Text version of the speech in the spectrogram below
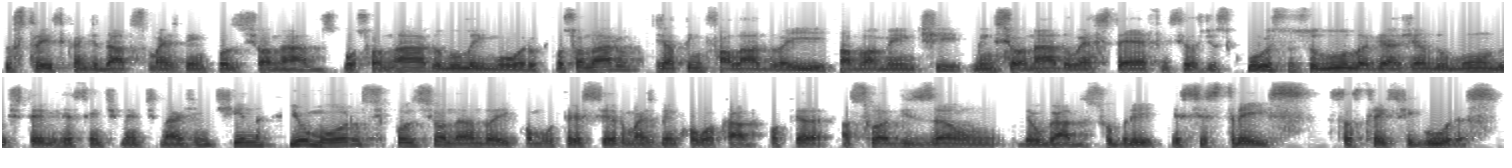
dos três candidatos mais bem posicionados, Bolsonaro, Lula e Moro. Bolsonaro já tem falado aí, novamente, mencionado o STF em seus discursos, o Lula viajando o mundo, esteve recentemente na Argentina, e o Moro se posicionando aí como o terceiro mais bem colocado. Qual é a sua visão, Delgado, sobre esses três, essas três figuras?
